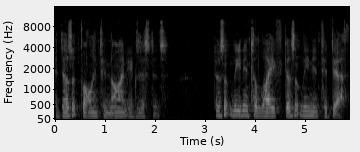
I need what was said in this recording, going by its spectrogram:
and doesn't fall into non existence, doesn't lead into life, doesn't lead into death.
